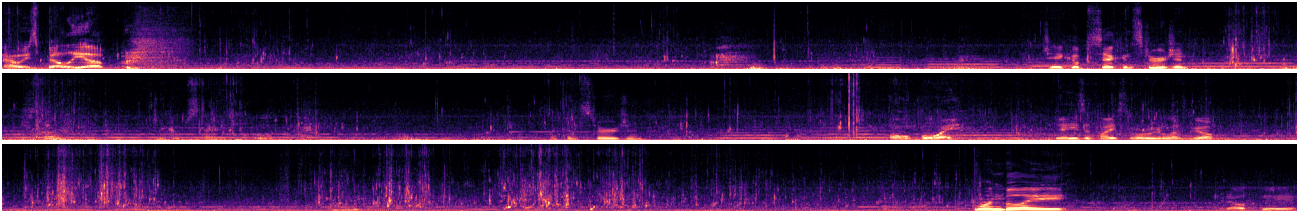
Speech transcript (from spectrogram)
Now he's belly up. Jacob's second sturgeon. Son. Jacob's second. Oh. Second sturgeon. Oh boy. Yeah, he's a feisty. We're gonna let him go. Come on, boy. Get out there.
